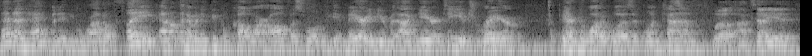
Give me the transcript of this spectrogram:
That doesn't happen anymore. I don't think. I don't know how many people call our office wanting to get married here, but I guarantee it's rare compared to what it was at one time. Well, I'll tell you,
